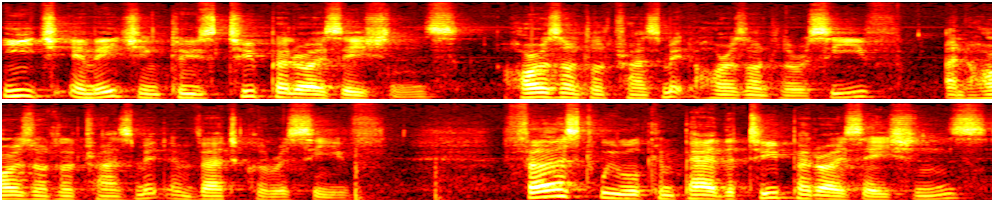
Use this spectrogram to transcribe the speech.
Each image includes two polarizations, horizontal transmit, horizontal receive, and horizontal transmit and vertical receive. First, we will compare the two polarizations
